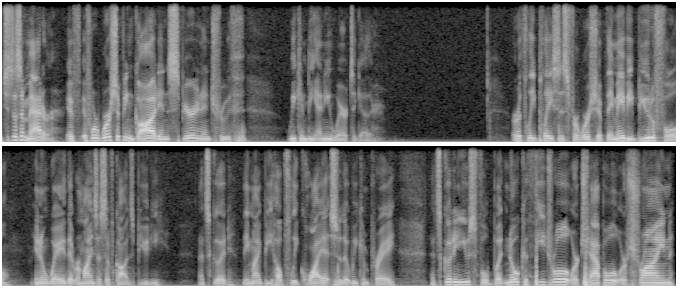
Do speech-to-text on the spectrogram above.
It just doesn't matter. If, if we're worshiping God in spirit and in truth, we can be anywhere together. Earthly places for worship, they may be beautiful in a way that reminds us of God's beauty. That's good. They might be helpfully quiet so that we can pray. That's good and useful, but no cathedral or chapel or shrine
